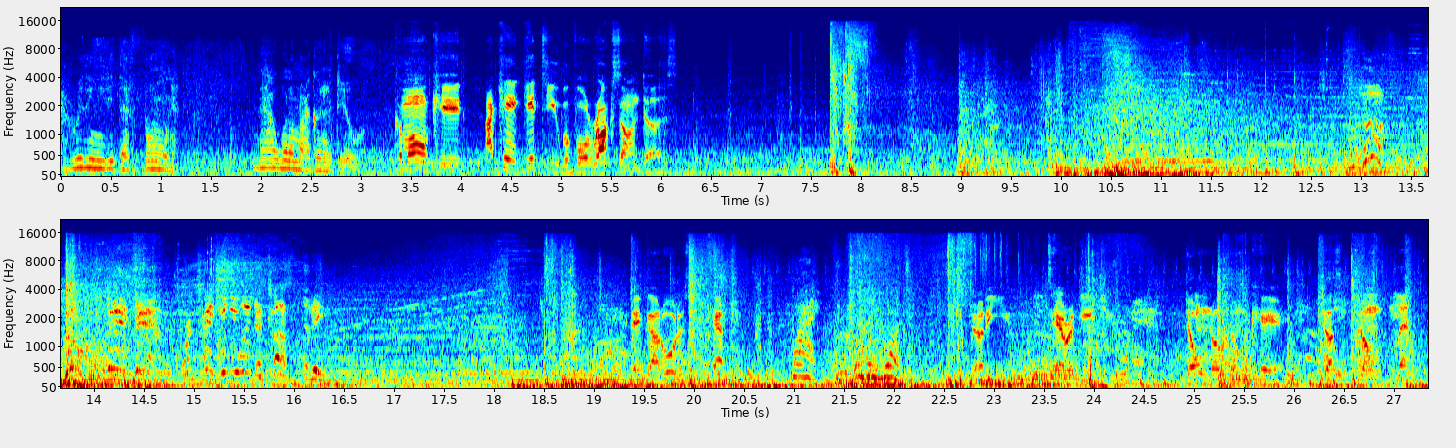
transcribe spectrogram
I really needed that phone. Now what am I gonna do? Come on, kid. I can't get to you before Roxxon does. Taking you into custody! They've got orders to capture you. Why? What do they want? Study you, interrogate you. Don't know, don't care. Just don't let them.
